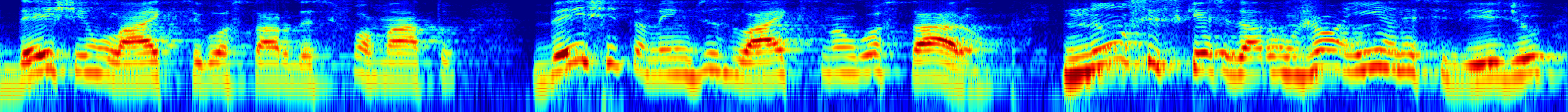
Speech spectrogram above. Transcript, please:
Deixem um like se gostaram desse formato. Deixem também um dislike se não gostaram. Não se esqueça de dar um joinha nesse vídeo,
